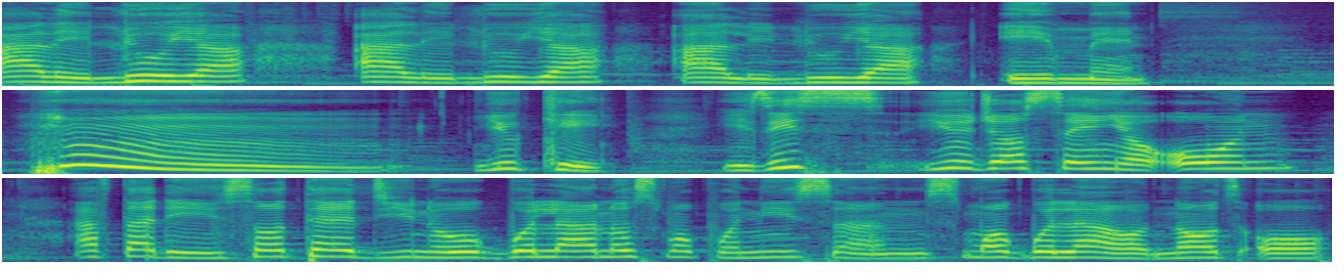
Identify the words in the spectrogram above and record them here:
Alleluia, alleluia, alleluia, amen. Hmm, UK is this you just saying your own after they insulted you know gbola no small police and small gbola or not or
